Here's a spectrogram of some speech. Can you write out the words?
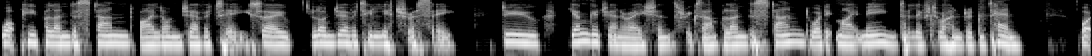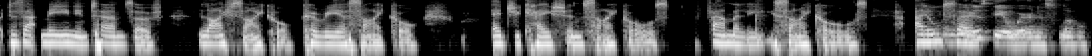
what people understand by longevity. So, longevity literacy. Do younger generations, for example, understand what it might mean to live to 110? What does that mean in terms of life cycle, career cycle, education cycles, family cycles? And, and also, what is the awareness level?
